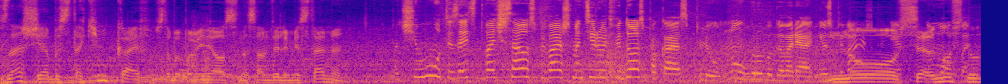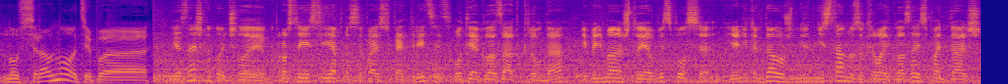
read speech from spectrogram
Знаешь, я бы с таким кайфом с тобой поменялся на самом деле местами. Почему? Ты за эти два часа успеваешь смонтировать видос, пока я сплю. Ну, грубо говоря, не успеваешь, Но конечно, все, но но, но все равно, типа... Я знаешь, какой человек? Просто если я просыпаюсь в 5.30, вот я глаза открыл, да, и понимаю, что я выспался, я никогда уже не, не стану закрывать глаза и спать дальше.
